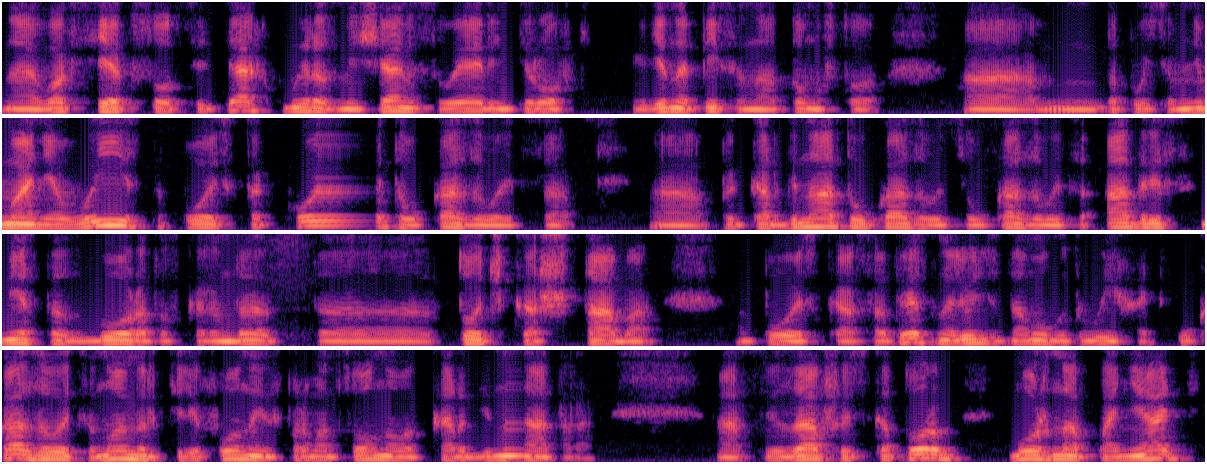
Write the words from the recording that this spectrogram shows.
э, во всех соцсетях мы размещаем свои ориентировки, где написано о том, что допустим, внимание, выезд, поиск такой-то, указывается, а, координаты указываются, указывается адрес, место сбора, так скажем, да, точка штаба поиска. Соответственно, люди туда могут выехать. Указывается номер телефона информационного координатора, а, связавшись с которым можно понять,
